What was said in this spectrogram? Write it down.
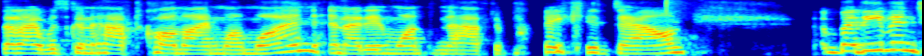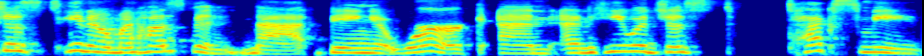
that I was going to have to call 911 and I didn't want them to have to break it down. But even just, you know, my husband, Matt, being at work and, and he would just text me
